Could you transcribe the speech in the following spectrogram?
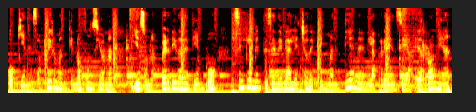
o quienes afirman que no funciona y es una pérdida de tiempo, simplemente se debe al hecho de que mantienen la creencia errónea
